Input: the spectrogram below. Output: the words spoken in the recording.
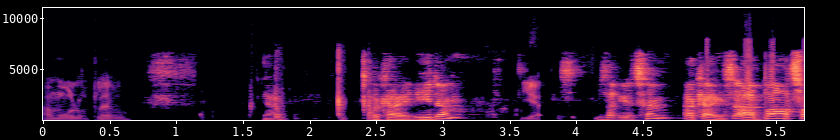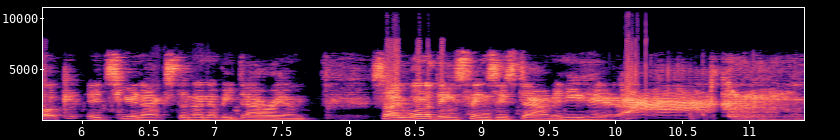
and warlock level. Yeah. Okay, done? Yep. Is that your turn? Okay, so uh, Bartok, it's you next, and then it'll be Darian. So one of these things is down, and you hear ah!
